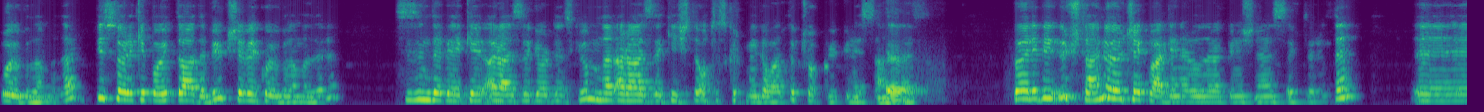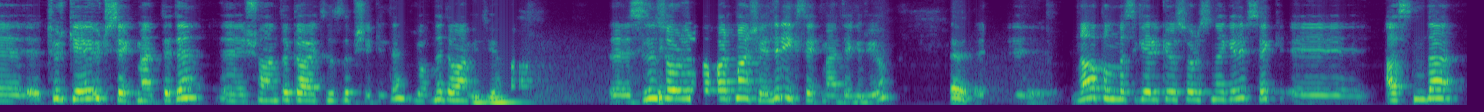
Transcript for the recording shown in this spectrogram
bu uygulamalar. Bir sonraki boyut daha da büyük şebeke uygulamaları. Sizin de belki arazide gördüğünüz gibi bunlar arazideki işte 30-40 megawattlık çok büyük güneş santrali. Evet. Böyle bir üç tane ölçek var genel olarak güneş enerji sektöründe. Ee, Türkiye üç segmentte de e, şu anda gayet hızlı bir şekilde yoluna devam ediyor. Ee, sizin sorduğunuz apartman şeyleri ilk segmente giriyor. Evet. Ee, ne yapılması gerekiyor sorusuna gelirsek e, aslında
